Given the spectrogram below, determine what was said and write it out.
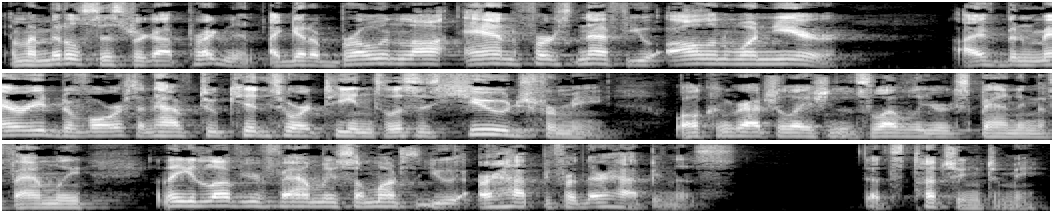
and my middle sister got pregnant. I get a bro-in-law and first nephew all in one year. I've been married, divorced, and have two kids who are teens, so this is huge for me. Well, congratulations. It's lovely you're expanding the family. And then you love your family so much that you are happy for their happiness. That's touching to me.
